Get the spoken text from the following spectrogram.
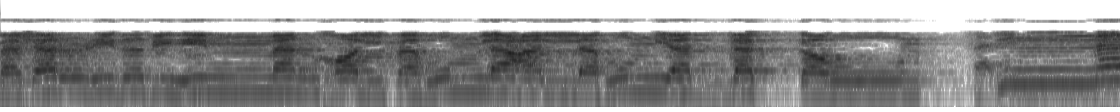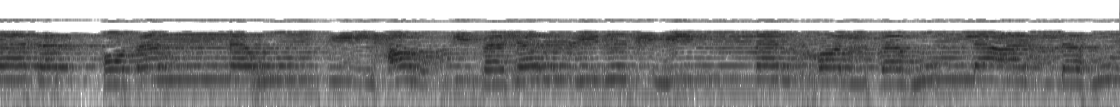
فشرد بهم من خلفهم لعلهم يذكرون فإما تثقفنهم في الحرب فشرد بهم من خلفهم لعلهم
